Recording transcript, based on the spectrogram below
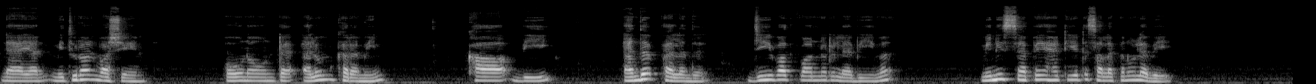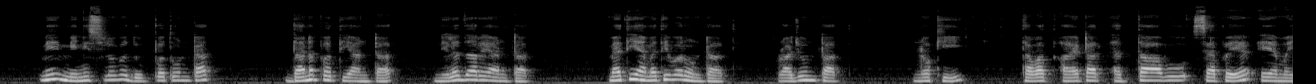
නෑයන් මිතුරන් වශයෙන් ඔවුනොවුන්ට ඇලුම් කරමින් කා බී ඇඳ පැළඳ ජීවත් වන්නට ලැබීම මිනිස් සැපේ හැටියට සලකනු ලැබේ. මේ මිනිස් ලොව දුප්පතුන්ටත් ධනපතියන්ටත් නිලධරයන්ටත් මැති ඇමතිවරුන්ටත් රජුන්ටත් නොකී තවත් අයටත් ඇත්තා වූ සැපය එයමය.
